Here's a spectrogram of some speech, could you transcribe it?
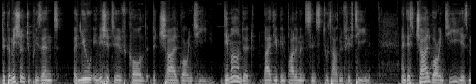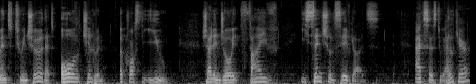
the Commission to present a new initiative called the Child Guarantee, demanded by the European Parliament since 2015. And this child guarantee is meant to ensure that all children across the EU shall enjoy five essential safeguards. Access to healthcare,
